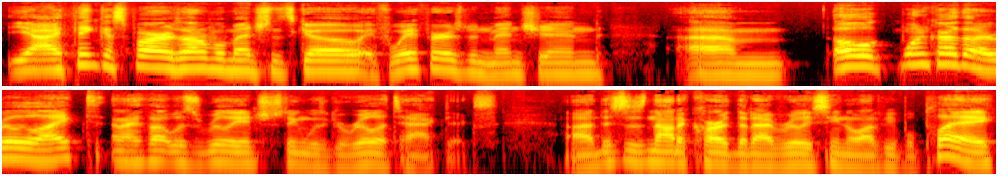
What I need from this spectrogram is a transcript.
yeah, I think as far as honorable mentions go, if Wayfair has been mentioned, um, oh, one card that I really liked and I thought was really interesting was Guerrilla Tactics. Uh, this is not a card that I've really seen a lot of people play,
